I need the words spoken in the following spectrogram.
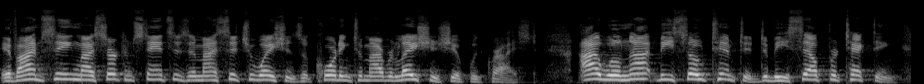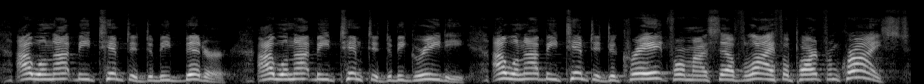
if I'm seeing my circumstances and my situations according to my relationship with Christ, I will not be so tempted to be self protecting. I will not be tempted to be bitter. I will not be tempted to be greedy. I will not be tempted to create for myself life apart from Christ.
